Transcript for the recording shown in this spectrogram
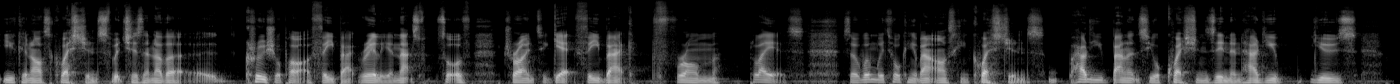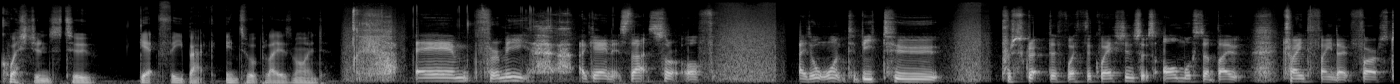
you can ask questions, which is another uh, crucial part of feedback, really, and that's sort of trying to get feedback from players. So when we're talking about asking questions, how do you balance your questions in and how do you use questions to get feedback into a player's mind? Um, for me, again, it's that sort of. I don't want to be too prescriptive with the questions. So it's almost about trying to find out first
